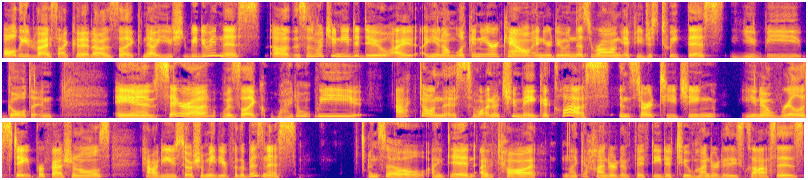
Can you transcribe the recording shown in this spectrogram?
all the advice I could. I was like, no, you should be doing this. Uh, this is what you need to do. I, you know, I'm looking at your account and you're doing this wrong. If you just tweak this, you'd be golden. And Sarah was like, why don't we act on this? Why don't you make a class and start teaching, you know, real estate professionals how to use social media for their business? And so I did. I've taught like 150 to 200 of these classes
